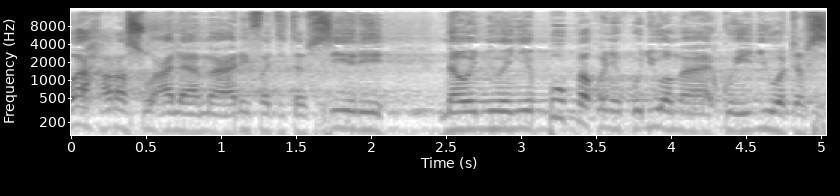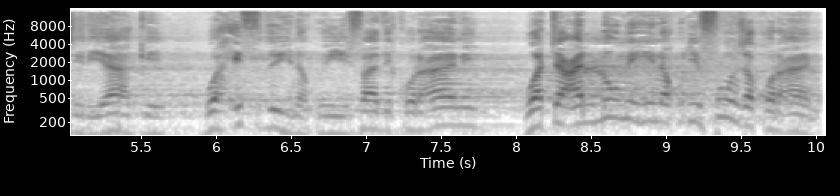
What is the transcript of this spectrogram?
wa ahrasu ala ma'rifati tafsiri na wenye wenye pupa kwenye kujua kuijua tafsiri yake wa hifdhihi na kuihifadhi Qur'ani wa ta'allumihi na kujifunza Qur'ani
